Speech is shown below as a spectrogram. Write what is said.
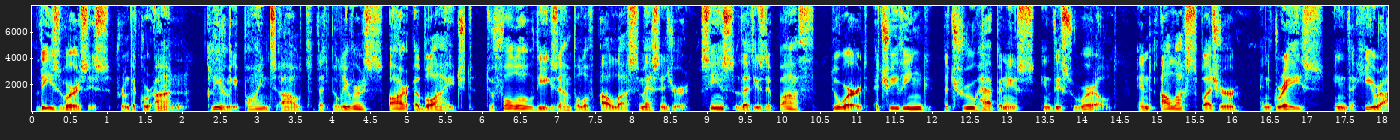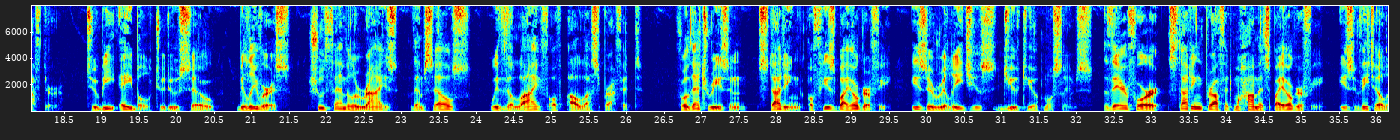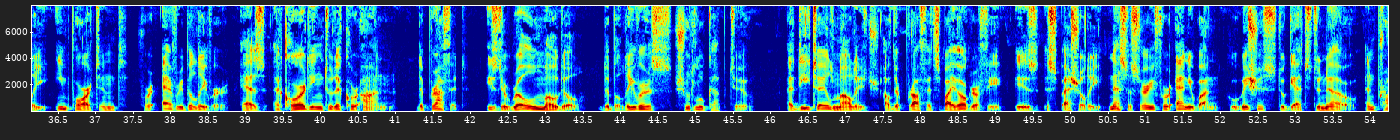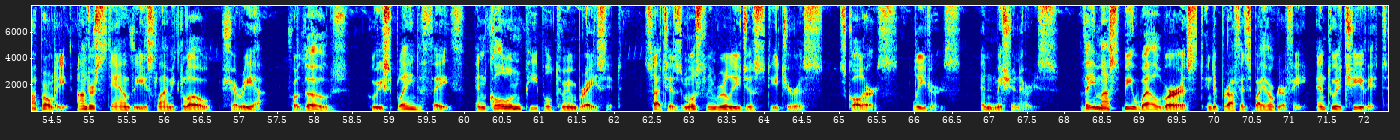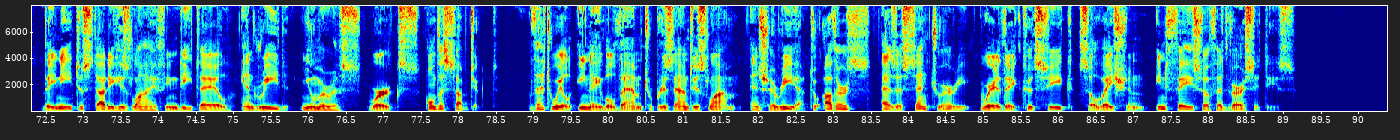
These verses from the Quran clearly points out that believers are obliged to follow the example of Allah's Messenger, since that is the path toward achieving the true happiness in this world and Allah's pleasure and grace in the hereafter. To be able to do so, believers should familiarize themselves with the life of Allah's Prophet. For that reason, studying of his biography is a religious duty of Muslims. Therefore, studying Prophet Muhammad's biography is vitally important for every believer, as according to the Quran, the Prophet is the role model the believers should look up to. A detailed knowledge of the Prophet's biography is especially necessary for anyone who wishes to get to know and properly understand the Islamic law, Sharia. For those who explain the faith and call on people to embrace it, such as Muslim religious teachers, scholars, leaders, and missionaries. They must be well versed in the Prophet's biography, and to achieve it, they need to study his life in detail and read numerous works on the subject. That will enable them to present Islam and Sharia to others as a sanctuary where they could seek salvation in face of adversities.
